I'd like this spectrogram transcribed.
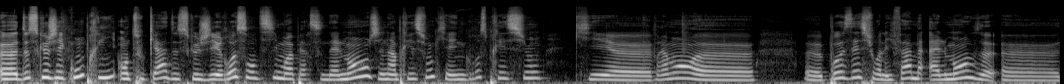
euh, de ce que j'ai compris, en tout cas, de ce que j'ai ressenti moi personnellement, j'ai l'impression qu'il y a une grosse pression qui est euh, vraiment euh, euh, posée sur les femmes allemandes euh,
